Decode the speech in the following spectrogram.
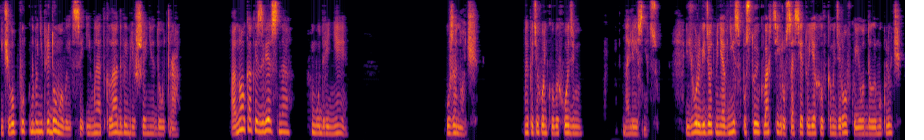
Ничего путного не придумывается, и мы откладываем решение до утра. Оно, как известно, мудренее. Уже ночь. Мы потихоньку выходим на лестницу. Юра ведет меня вниз в пустую квартиру. Сосед уехал в командировку и отдал ему ключ.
